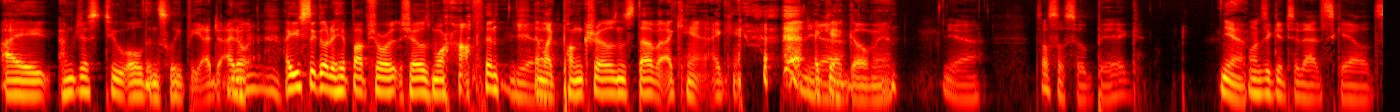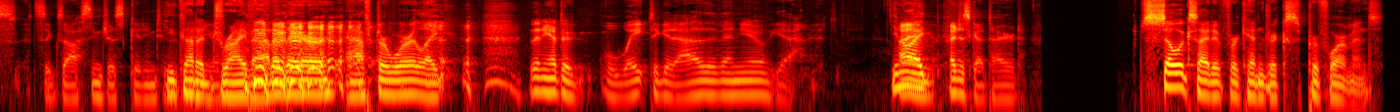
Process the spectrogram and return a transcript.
I I'm just too old and sleepy. I, I don't. Mm-hmm. I used to go to hip hop show, shows more often, Yeah. and like punk shows and stuff. I can't. I can't. I can't go, man. Yeah. It's also so big. Yeah, Once you get to that scale, it's it's exhausting just getting to you the got to venue. drive out of there afterward. Like Then you have to wait to get out of the venue. Yeah. you know, I, I I just got tired. so excited for Kendrick's performance,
